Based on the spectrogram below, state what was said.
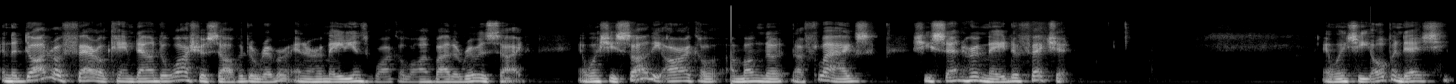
And the daughter of Pharaoh came down to wash herself at the river, and her maidens walk along by the riverside. And when she saw the ark among the, the flags, she sent her maid to fetch it. And when she opened it, she,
